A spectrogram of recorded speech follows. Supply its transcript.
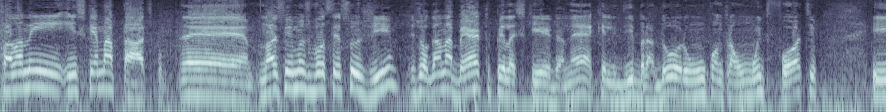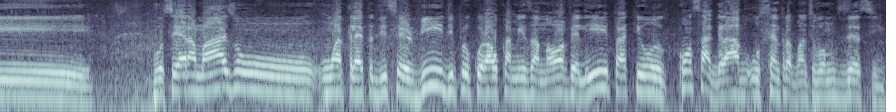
Falando em, em esquema tático, é, nós vimos você surgir jogando aberto pela esquerda, né? Aquele vibrador, um contra um muito forte. E você era mais um, um, atleta de servir, de procurar o camisa 9 ali para que o consagrava o centroavante, vamos dizer assim.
